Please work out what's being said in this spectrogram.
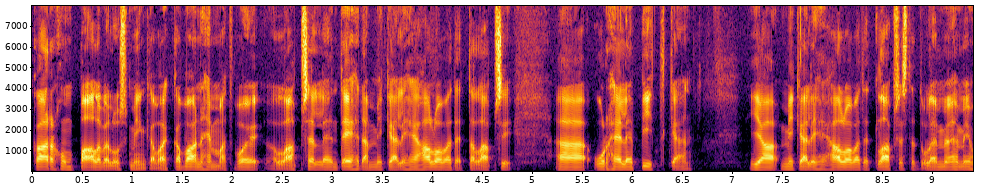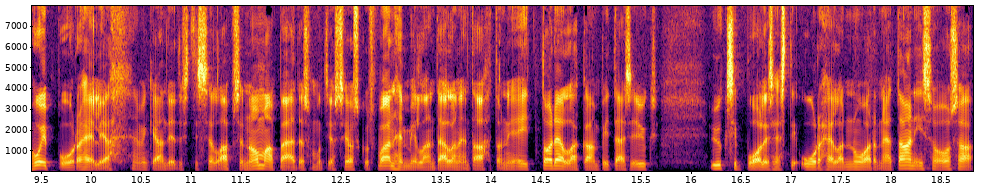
karhun palvelus, minkä vaikka vanhemmat voi lapselleen tehdä, mikäli he haluavat, että lapsi ää, urheilee pitkään. Ja mikäli he haluavat, että lapsesta tulee myöhemmin huippuurheilija, mikä on tietysti se lapsen oma päätös, mutta jos joskus vanhemmilla on tällainen tahto, niin ei todellakaan pitäisi yksi yksipuolisesti urheilla nuorena. Ja tämä on iso osa,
